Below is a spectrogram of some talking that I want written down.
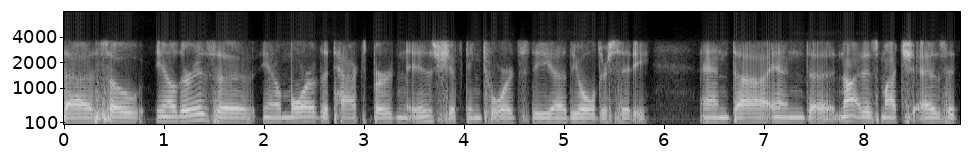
uh, so, you know, there is a, you know, more of the tax burden is shifting towards the uh, the older city and uh, and uh, not as much as it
